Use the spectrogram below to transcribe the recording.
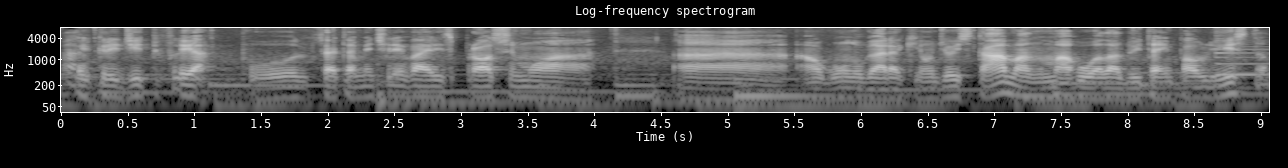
Aí acredito, falei, ah, vou certamente levar eles próximo a, a algum lugar aqui onde eu estava, numa rua lá do Itaim Paulista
